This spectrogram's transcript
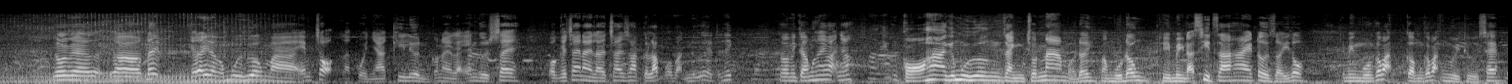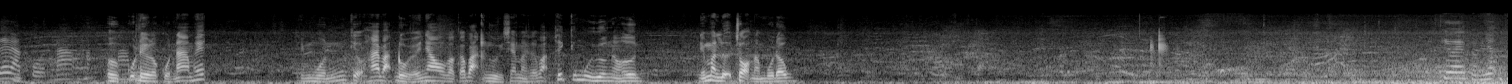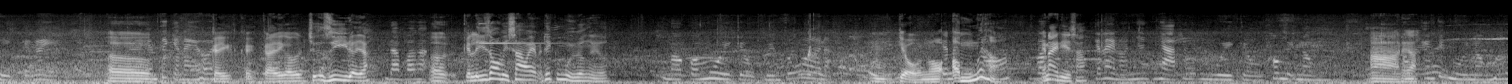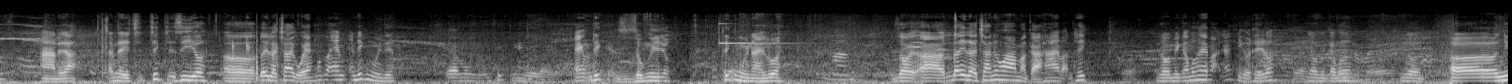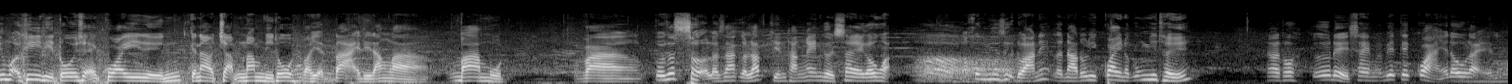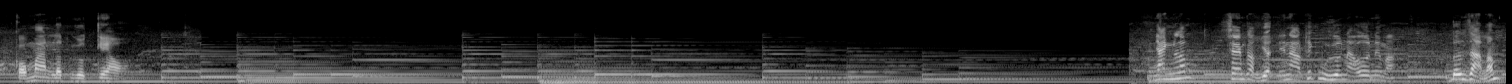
Rồi uh, đây cái đây là có mùi hương mà em chọn là của nhà Kilian con này là NGC còn cái chai này là chai ra club của bạn nữ này thích. Rồi mình cảm ơn hai bạn nhé có hai cái mùi hương dành cho nam ở đây vào mùa đông. Thì mình đã xịt ra hai tờ giấy rồi. Thì mình muốn các bạn cầm các bạn ngửi thử xem. Đây là của nam ừ cũng đều là của nam hết. Thì muốn kiểu hai bạn đổi với nhau và các bạn ngửi xem là các bạn thích cái mùi hương nào hơn. Nếu mà lựa chọn là mùa đông Theo em cảm nhận thì cái này ờ, Em thích cái này hơn. cái cái cái, cái chữ G đây á? Dạ vâng ạ. Ờ, cái lý do vì sao em lại thích cái mùi hương này hơn? Nó có mùi kiểu quyến rũ hơn ạ. Ừ, kiểu nó ấm ấy nó- hả? Vâng. cái này thì sao? Cái này nó nhạt, nhạt hơn, mùi kiểu không bị nồng. À thế à? Em thích mùi nồng hơn. À thế à? Em thấy thích chữ G hơn. Ờ, đây là chai của em. Có em em thích mùi gì em cũng thích mùi này. Em cũng thích giống không? Thích mùi này luôn. Vâng. Rồi à, đây là chai nước hoa mà cả hai bạn thích. Rồi mình cảm ơn hai bạn nhé. Chỉ có thế thôi. Rồi mình cảm ơn rồi Ờ, như mọi khi thì tôi sẽ quay đến cái nào chạm 5 thì thôi và hiện tại thì đang là 3-1 và tôi rất sợ là ra club chiến thắng NGC không ạ? Nó không như dự đoán ấy lần nào tôi đi quay nó cũng như thế. Nên là thôi cứ để xem biết kết quả như đâu lại có màn lật ngược kèo. Nhanh lắm xem cảm nhận thế nào thích mùi hương nào hơn đây mà. Đơn giản lắm.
